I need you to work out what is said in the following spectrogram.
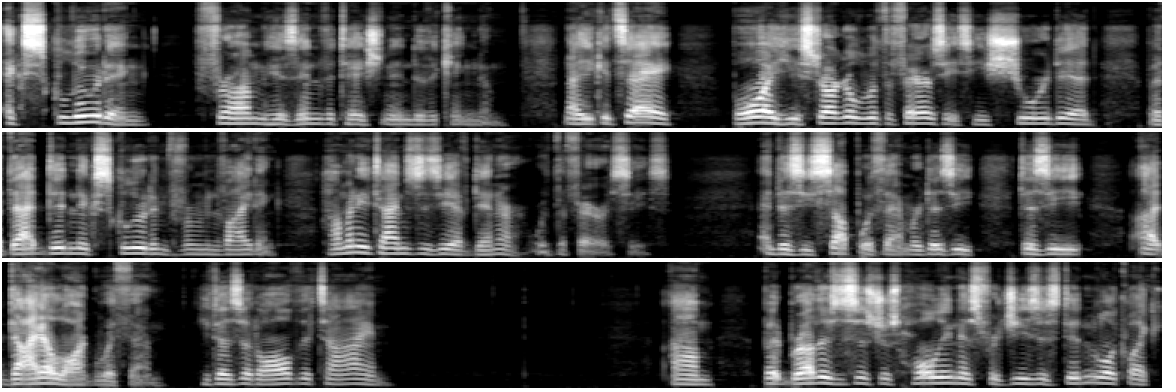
excluding from his invitation into the kingdom. Now you could say, boy, he struggled with the Pharisees. He sure did. But that didn't exclude him from inviting. How many times does he have dinner with the Pharisees? And does he sup with them or does he, does he uh, dialogue with them? He does it all the time. Um, but, brothers and sisters, holiness for Jesus didn't look like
